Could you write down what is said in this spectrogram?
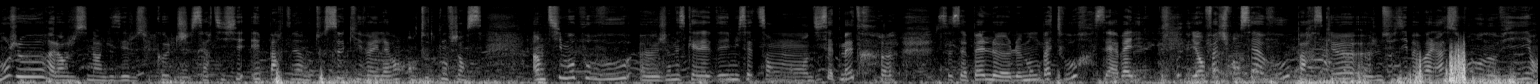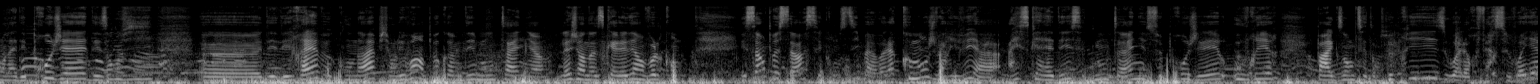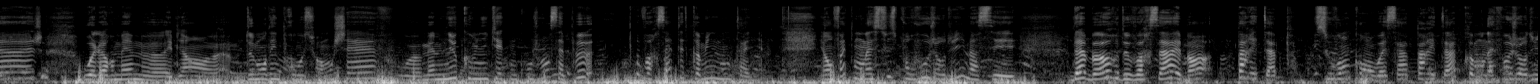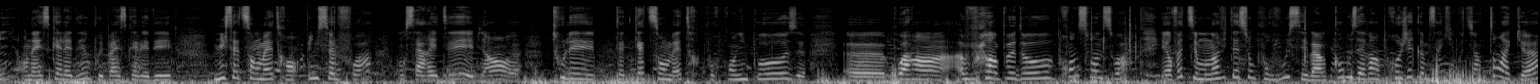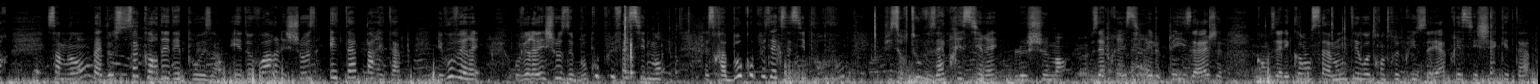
Bonjour, alors je suis Marguisée, je suis coach certifié et partenaire de tous ceux qui veulent l'avant en toute confiance. Un petit mot pour vous, euh, je viens d'escalader 1717 mètres, ça s'appelle euh, le mont Batour, c'est à Bali. Et en fait je pensais à vous parce que euh, je me suis dit, bah voilà, souvent dans nos vies, on a des projets, des envies, des, des, rêves qu'on a, puis on les voit un peu comme des montagnes. Là je viens d'escalader un volcan. Et c'est un peu ça, c'est qu'on se dit, bah voilà, comment je vais arriver à, escalader cette montagne, ce projet, ouvrir par exemple cette entreprise, ou alors faire ce voyage, ou alors même euh, eh bien, euh, demander une promotion à mon chef, ou euh, même mieux communiquer avec mon conjoint, ça peut, voir ça peut-être comme une montagne. Et en fait, mon astuce pour vous aujourd'hui, ben, c'est d'abord de voir ça, eh ben, par étapes. Souvent, quand on voit ça par étapes, comme on a fait aujourd'hui, on a escaladé, on ne pouvait pas escalader 1700 mètres en une seule fois. On s'est arrêté et eh bien, tous les peut-être 400 mètres pour prendre une pause, euh, boire, un, peu d'eau, prendre soin de soi. Et en fait, c'est mon invitation pour vous, c'est ben, quand vous avez un projet comme ça qui vous tient tant à cœur, simplement ben, de s'accorder des pauses et de voir les choses étape par étape. Et vous verrez, vous verrez les choses beaucoup plus facilement. Ce sera beaucoup plus accessible pour vous. Et puis surtout, vous apprécierez le chemin, vous apprécierez le paysage. Quand vous allez commencer à monter votre entreprise, vous allez apprécier chaque étape.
